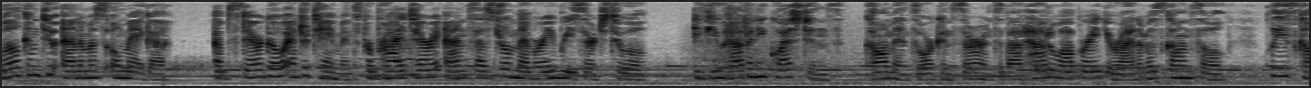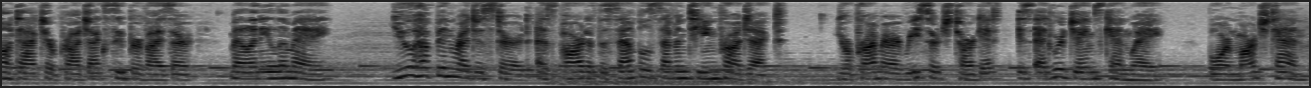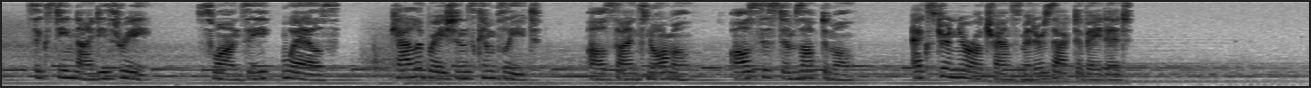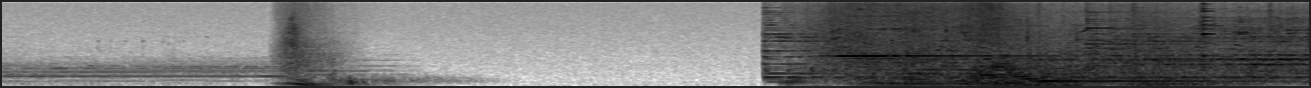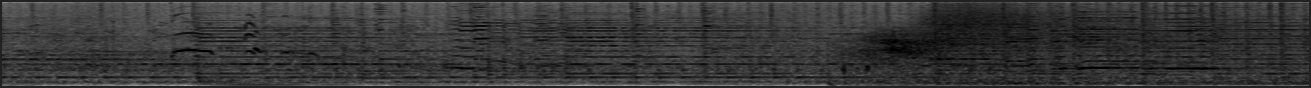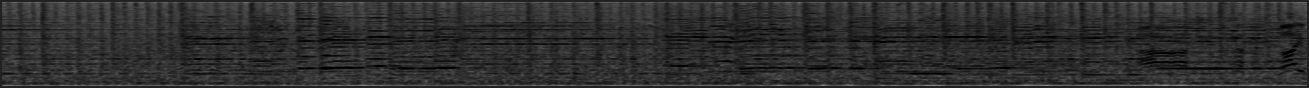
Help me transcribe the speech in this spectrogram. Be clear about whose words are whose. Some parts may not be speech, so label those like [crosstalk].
Speaker 1: Welcome to Animus Omega, Abstergo Entertainment's proprietary ancestral memory research tool. If you have any questions, comments, or concerns about how to operate your Animus console, please contact your project supervisor, Melanie LeMay. You have been registered as part of the Sample 17 project. Your primary research target is Edward James Kenway, born March 10, 1693, Swansea, Wales. Calibrations complete. All signs normal. All systems optimal. Extra neurotransmitters activated.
